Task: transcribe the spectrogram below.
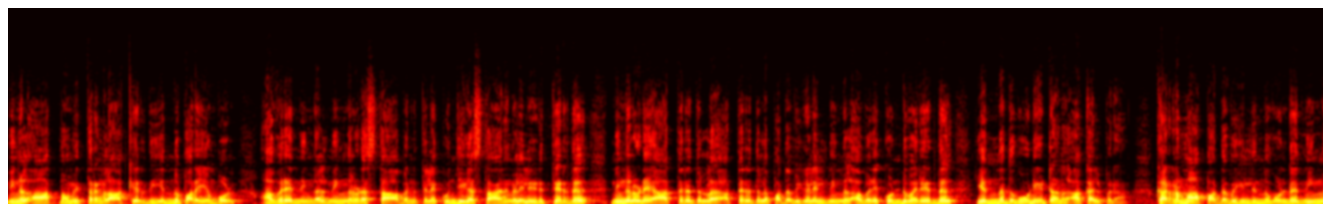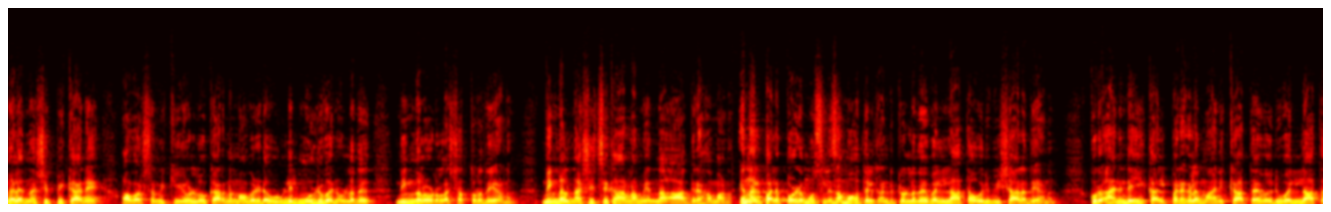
നിങ്ങൾ ആത്മമിത്രങ്ങളാക്കരുത് എന്ന് പറയുമ്പോൾ അവരെ നിങ്ങൾ നിങ്ങളുടെ സ്ഥാപനത്തിലെ കുഞ്ചിക സ്ഥാനങ്ങളിൽ ഇരുത്തരുത്. നിങ്ങളുടെ അത്തരത്തിലുള്ള അത്തരത്തിലുള്ള പദവികളിൽ നിങ്ങൾ അവരെ കൊണ്ടുവരരുത് എന്നത് കൂടിയിട്ടാണ് ആ കൽപ്പന. കാരണം ആ പദവിയിൽ നിന്നുകൊണ്ട് നിങ്ങളെ നശിപ്പിക്കാനേ അവർ ശ്രമിക്കുകയുള്ളൂ. കാരണം അവരുടെ ഉള്ളിൽ മുഴുവൻ ഉള്ളത് നിങ്ങളോടുള്ള ശത്രുതയാണ്. നിങ്ങൾ നശിച്ചു കാണണം എന്ന ആഗ്രഹമാണ്. എന്നാൽ പലപ്പോഴും മുസ്ലിം സമൂഹത്തിൽ കണ്ടിട്ടുള്ളത് വല്ലാത്ത ഒരു വിശാലതയാണ്. ഖുർആാനിന്റെ ഈ കൽപ്പനകളെ മാനിക്കാത്ത ഒരു വല്ലാത്ത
